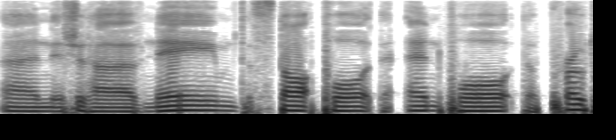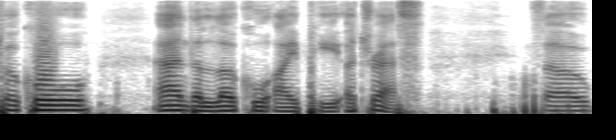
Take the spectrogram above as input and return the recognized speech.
and it should have name, the start port, the end port, the protocol, and the local IP address. So,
